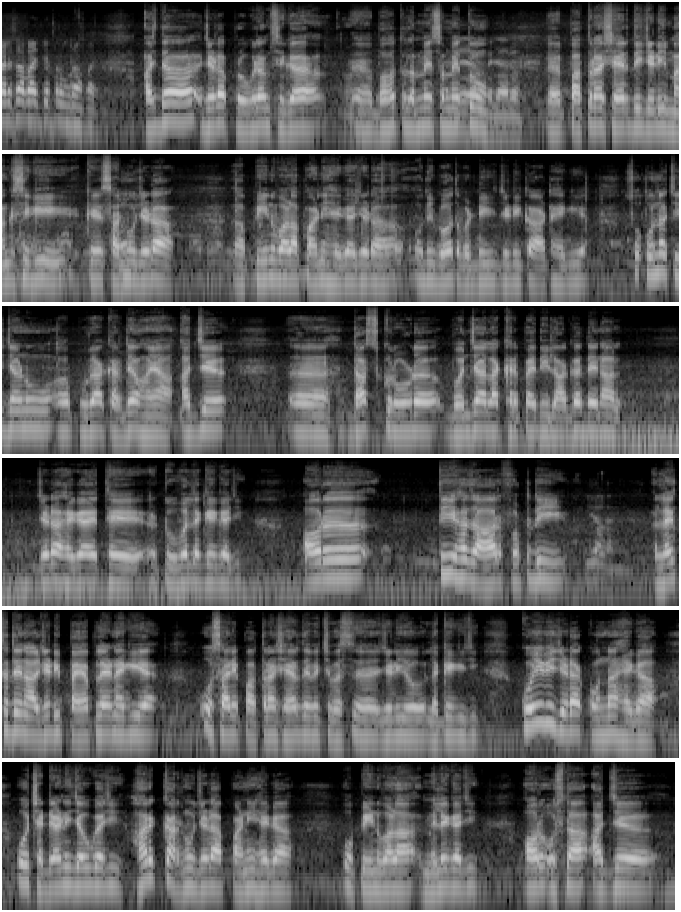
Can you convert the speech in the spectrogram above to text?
MLA ਸਾਹਿਬ ਅੱਜ ਦੇ programme ਹੈ ਅੱਜ ਦਾ ਜਿਹੜਾ ਪ੍ਰੋਗਰਾਮ ਸੀਗਾ ਬਹੁਤ ਲੰਮੇ ਸਮੇਂ ਤੋਂ ਪਾਤਰਾ ਸ਼ਹਿਰ ਦੀ ਜਿਹੜੀ ਮੰਗ ਸੀਗੀ ਕਿ ਸਾਨੂੰ ਜਿਹੜਾ ਪੀਣ ਵਾਲਾ ਪਾਣੀ ਹੈਗਾ ਜਿਹੜਾ ਉਹਦੀ ਬਹੁਤ ਵੱਡੀ ਜਿਹੜੀ ਘਾਟ ਹੈਗੀ ਆ। ਸੋ ਉਹਨਾਂ ਚੀਜ਼ਾਂ ਨੂੰ ਪੂਰਾ ਕਰਦਿਆਂ ਹੋਇਆਂ ਅੱਜ ਅ, 10 ਕਰੋੜ 52 ਲੱਖ ਰੁਪਏ ਦੀ ਲਾਗਤ ਦੇ ਨਾਲ ਜਿਹੜਾ ਹੈਗਾ ਇੱਥੇ ਟੂਬਲ ਲੱਗੇਗਾ ਜੀ। ਔਰ 30000 ਫੁੱਟ ਦੀ ਲੈਂਥ ਦੇ ਨਾਲ ਜਿਹੜੀ ਪਾਈਪਲਾਈਨ ਹੈਗੀ ਆ ਉਹ ਸਾਰੇ ਪਾਤਰਾ ਸ਼ਹਿਰ ਦੇ ਵਿੱਚ ਵਸ ਜਿਹੜੀ ਉਹ ਲੱਗੇਗੀ ਜੀ। ਕੋਈ ਵੀ ਜਿਹੜਾ ਕੋਨਾ ਹੈਗਾ, ਉਹ ਛੱਡਿਆ ਨਹੀਂ ਜਾਊਗਾ ਜੀ। ਹਰ ਘਰ ਨੂੰ ਜਿਹੜਾ ਪਾਣੀ ਹੈਗਾ, ਉਹ ਪੀਣ ਵਾਲਾ ਮਿਲੇਗਾ ਜੀ। ਔਰ ਉਸ ਦਾ ਅੱਜ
